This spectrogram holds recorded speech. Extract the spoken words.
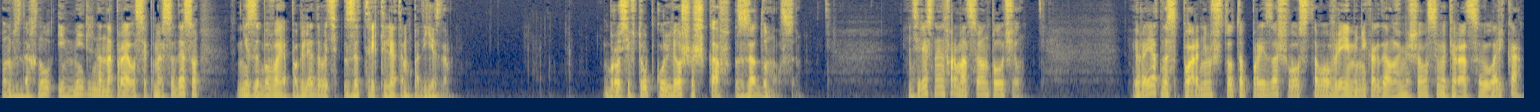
Он вздохнул и медленно направился к «Мерседесу», не забывая поглядывать за треклятым подъездом. Бросив трубку, Лёша шкаф задумался. Интересную информацию он получил. Вероятно, с парнем что-то произошло с того времени, когда он вмешался в операцию ларька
